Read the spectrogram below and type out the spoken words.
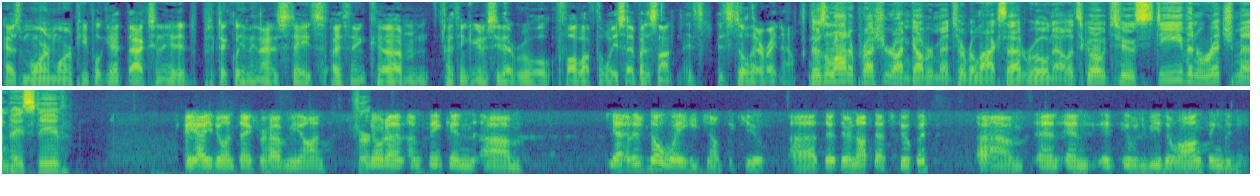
As more and more people get vaccinated, particularly in the United States, I think um, I think you're going to see that rule fall off the wayside. But it's not. It's it's still there right now. There's a lot of pressure on government to relax that rule. Now let's go to Steve in Richmond. Hey, Steve. Hey, how you doing? Thanks for having me on. Sure. You know what I, I'm thinking? Um, yeah, there's no way he jumped the queue. Uh, they're, they're not that stupid, um, and and it, it would be the wrong thing to do.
